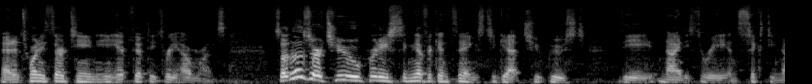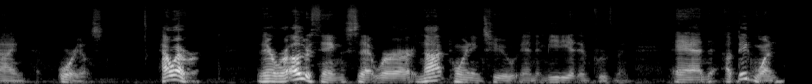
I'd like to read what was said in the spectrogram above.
And in 2013, he hit 53 home runs. So those are two pretty significant things to get to boost the 93 and 69 Orioles. However, there were other things that were not pointing to an immediate improvement. And a big one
